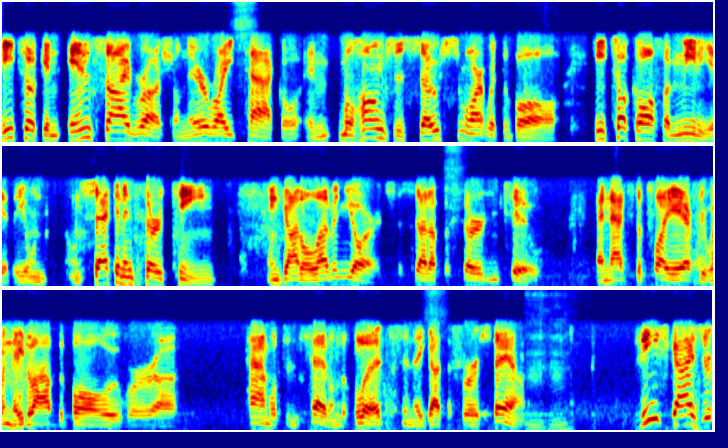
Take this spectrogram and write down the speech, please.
He took an inside rush on their right tackle, and Mahomes is so smart with the ball. He took off immediately on on second and thirteen, and got 11 yards to set up a third and two, and that's the play after when they lobbed the ball over uh, Hamilton's head on the blitz, and they got the first down. These guys are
